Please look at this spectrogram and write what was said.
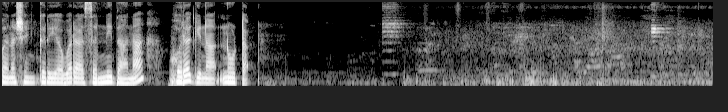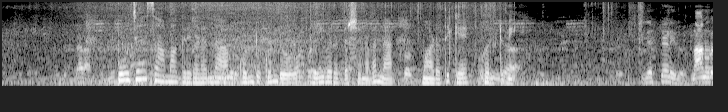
ಬನಶಂಕರಿಯವರ ಸನ್ನಿಧಾನ ಹೊರಗಿನ ನೋಟ. ಪೂಜಾ ಸಾಮಗ್ರಿಗಳನ್ನು ಕೊಂಡುಕೊಂಡು ದೇವರ ದರ್ಶನವನ್ನು ಮಾಡೋದಕ್ಕೆ ಹೊರಟಿವಿ. ನಾನ್ನೂರು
